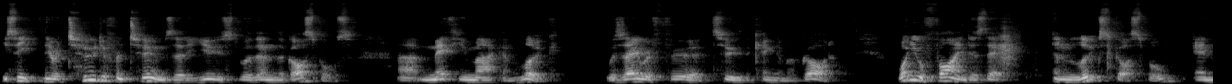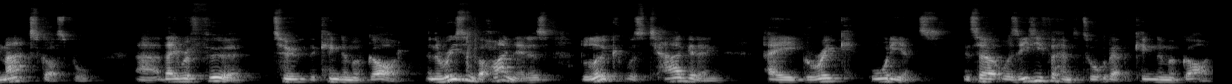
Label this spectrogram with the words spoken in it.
You see, there are two different terms that are used within the Gospels uh, Matthew, Mark, and Luke, where they refer to the kingdom of God. What you'll find is that in Luke's Gospel and Mark's Gospel, uh, they refer to the kingdom of God. And the reason behind that is Luke was targeting a Greek audience. And so it was easy for him to talk about the kingdom of God,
